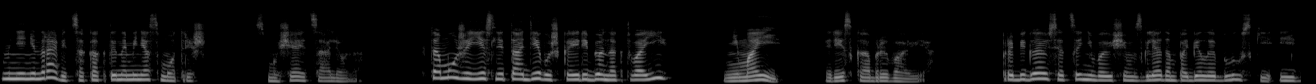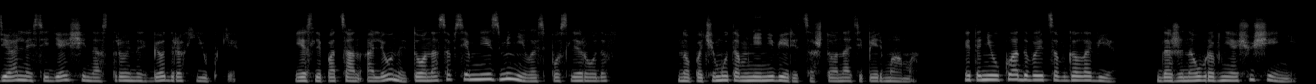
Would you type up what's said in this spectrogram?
«Мне не нравится, как ты на меня смотришь», — смущается Алена тому же, если та девушка и ребенок твои, не мои, резко обрываю я. Пробегаюсь оценивающим взглядом по белой блузке и идеально сидящей на стройных бедрах юбки. Если пацан Алены, то она совсем не изменилась после родов. Но почему-то мне не верится, что она теперь мама. Это не укладывается в голове, даже на уровне ощущений.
